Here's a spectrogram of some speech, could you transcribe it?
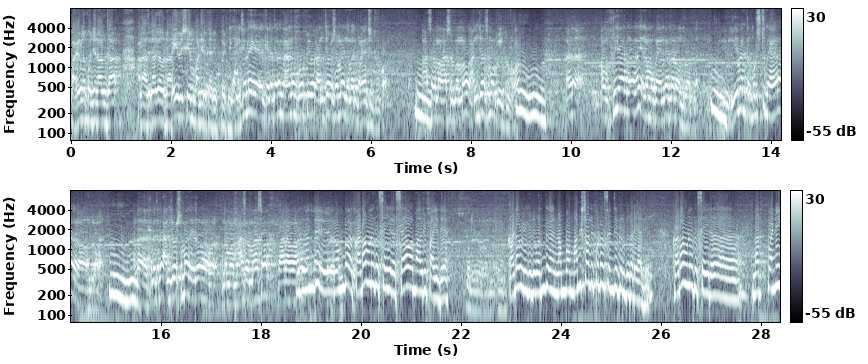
பழகின கொஞ்ச நாள் தான். ஆனால் அதுக்காக அவர் நிறைய விஷயம் பண்ணியிருக்காரு இப்போ இன்னைக்கு. ஆக்சுவலி கிட்டத்தட்ட நானும் கோபி ஒரு அஞ்சு வருஷமாக இந்த மாதிரி பயணிச்சுட்டு இருக்கோம். ஆசிரமம் ஆசிரமமா அஞ்சு வருஷமா போயிட்டு இருக்கோம் ஆனா அவன் ஃப்ரீயா இருந்தாலும் நம்ம எங்க இருந்தாலும் வந்துருவாப்ல ஈவெண்ட் முடிச்சுட்டு நேரம் வந்துருவாங்க ஆனா கிட்டத்தட்ட அஞ்சு வருஷமா ஏதோ நம்ம மாசம் மாசம் வாரம் இது வந்து ரொம்ப கடவுளுக்கு செய்யற சேவை மாதிரி பாயுது. கடவுளுக்கு இது வந்து நம்ம மனுஷாலுக்கு கூட செஞ்சுக்கிறது கிடையாது. கடவுளுக்கு செய்கிற நற்பணி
